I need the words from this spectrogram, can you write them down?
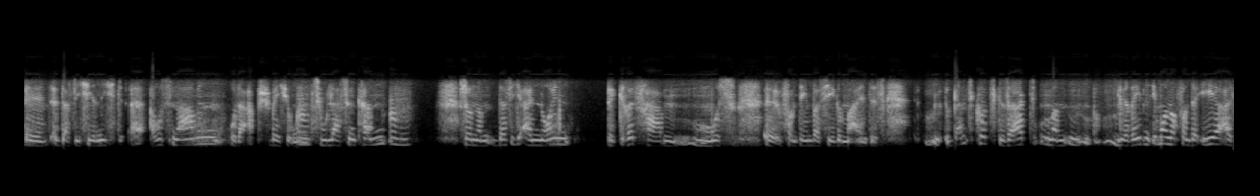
äh, dass ich hier nicht äh, Ausnahmen oder Abschwächungen mhm. zulassen kann, mhm. sondern dass ich einen neuen Begriff haben muss äh, von dem, was hier gemeint ist. Ganz kurz gesagt, man, wir reden immer noch von der Ehe als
